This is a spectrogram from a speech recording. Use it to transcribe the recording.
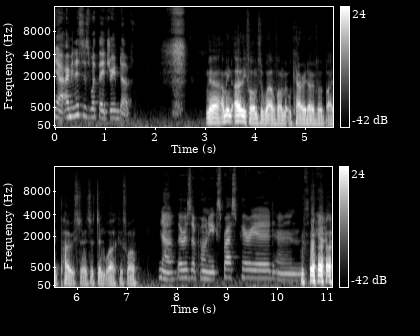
Yeah, I mean this is what they dreamed of. Yeah, I mean, early forms of whale vomit were carried over by post, and it just didn't work as well. No, there was a Pony Express period, and yeah,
